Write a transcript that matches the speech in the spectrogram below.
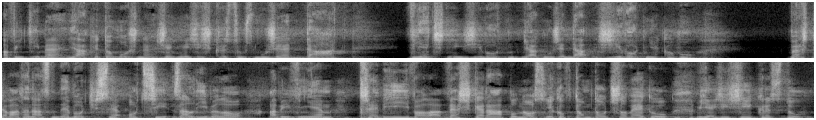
a vidíme, jak je to možné, že Ježíš Kristus může dát věčný život, jak může dát život někomu. Verš 19, neboť se otci zalíbilo, aby v něm přebývala veškerá plnost, jako v tomto člověku, v Ježíši Kristu.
